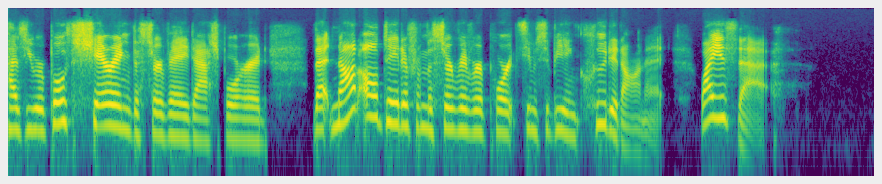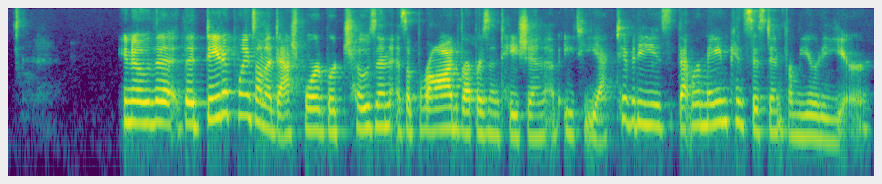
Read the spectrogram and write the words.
as you were both sharing the survey dashboard, that not all data from the survey report seems to be included on it. Why is that? You know, the, the data points on the dashboard were chosen as a broad representation of ATE activities that remain consistent from year to year.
